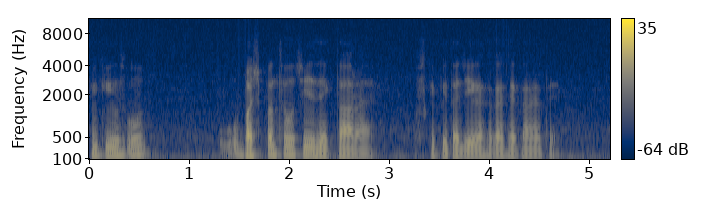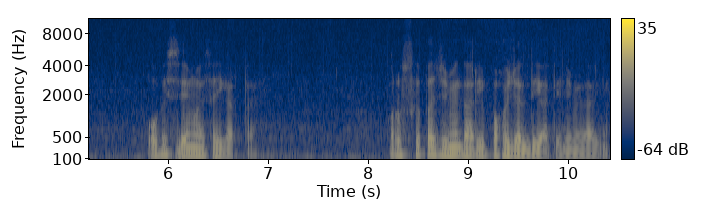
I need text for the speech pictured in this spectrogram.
क्योंकि उस, वो वो बचपन से वो चीज़ देखता आ रहा है। उसके पिताजी कैसे कैसे कर रहे थे। वो भी सेम वैसा ही करता है। और उसके पास ज़िम्मेदारी बहुत जल्दी आती है जिम्मेदारियाँ।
